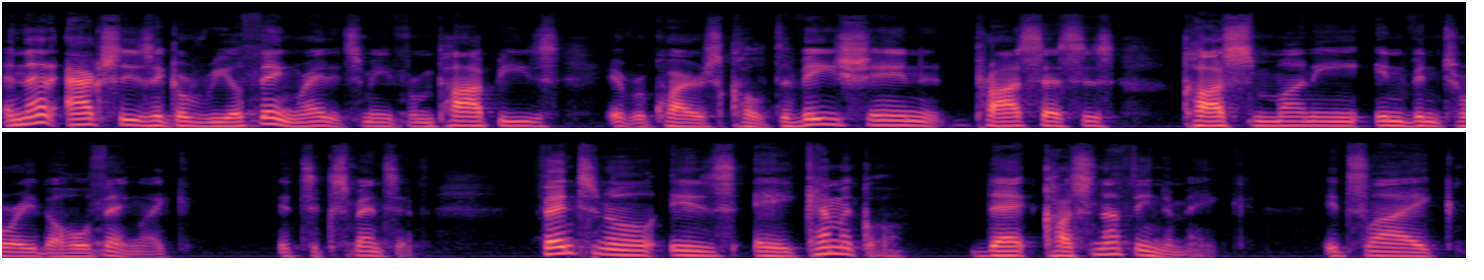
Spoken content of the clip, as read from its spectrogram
And that actually is like a real thing, right? It's made from poppies, it requires cultivation, processes, costs money, inventory, the whole thing. Like it's expensive. Fentanyl is a chemical that costs nothing to make. It's like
